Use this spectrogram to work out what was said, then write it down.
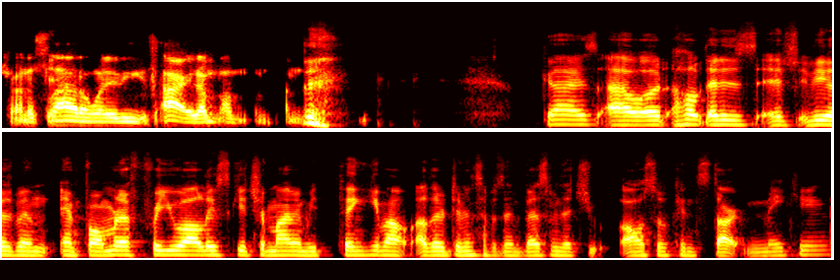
trying to get trying to slide on one of these. All right, I'm, I'm, I'm Guys, I would hope that this video has been informative for you all. At least get your mind maybe thinking about other different types of investments that you also can start making.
